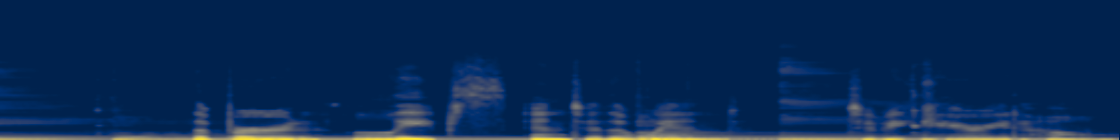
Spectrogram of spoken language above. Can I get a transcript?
the bird leaps into the wind to be carried home.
